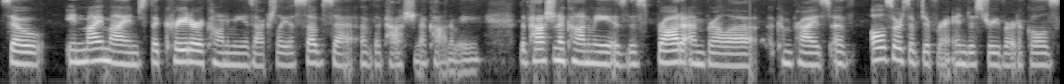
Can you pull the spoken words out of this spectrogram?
So in my mind, the creator economy is actually a subset of the passion economy. The passion economy is this broad umbrella comprised of all sorts of different industry verticals,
